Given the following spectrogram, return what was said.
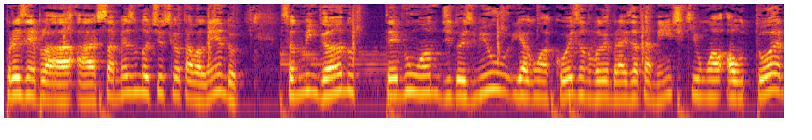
Por exemplo, a- a- essa mesma notícia que eu tava lendo, se eu não me engano, teve um ano de 2000 e alguma coisa, eu não vou lembrar exatamente, que um au- autor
